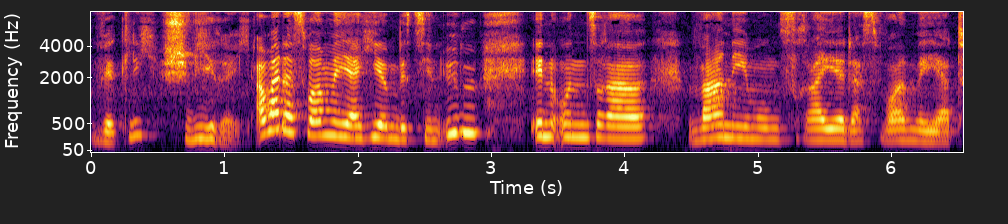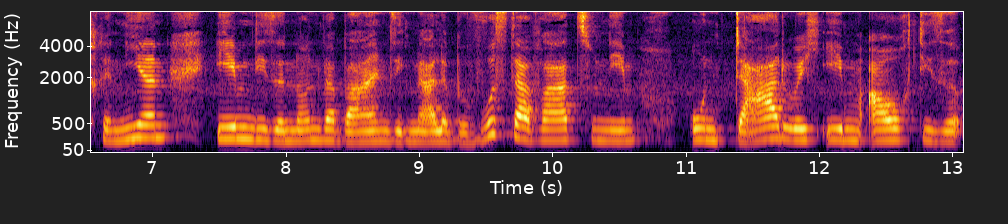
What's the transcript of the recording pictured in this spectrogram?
wirklich schwierig. Aber das wollen wir ja hier ein bisschen üben in unserer Wahrnehmungsreihe. Das wollen wir ja trainieren, eben diese nonverbalen Signale bewusster wahrzunehmen und dadurch eben auch diese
